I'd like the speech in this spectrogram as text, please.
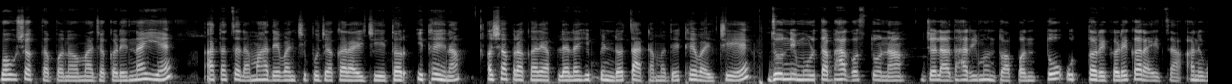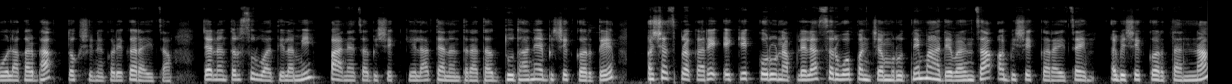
वाहू शकता पण माझ्याकडे नाही आहे आता चला महादेवांची पूजा करायची. तर इथे आहे ना अशा प्रकारे आपल्याला ही पिंड ताटामध्ये ठेवायची आहे. जो निमुळता भाग असतो ना जलाधारी म्हणतो आपण तो उत्तरेकडे करायचा आणि गोलाकार भाग दक्षिणेकडे करायचा. त्यानंतर सुरुवातीला मी पाण्याचा अभिषेक केला त्यानंतर आता दुधाने अभिषेक करते. अशाच प्रकारे एक एक करून आपल्याला सर्व पंचामृतने महादेवांचा अभिषेक करायचा आहे. अभिषेक करताना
